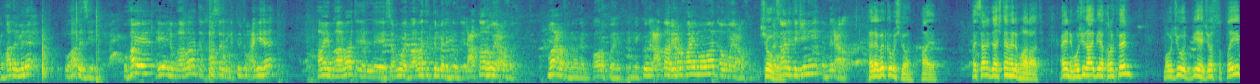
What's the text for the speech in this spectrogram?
وهذا الملح. وهذا الزيت. وهاي هي البهارات الخاصة اللي قلت لكم عليها. هاي بهارات اللي يسموها بهارات التمن الهنود العطار هو يعرفها ما اعرفها هنا بأوروبا إن يكون العطار يعرف هاي المواد أو ما يعرفها. شوفوا. بس أنا تجيني من العراق. خليني أقول لكم شلون هاي. هسه أنا داشتها البهارات عيني موجود هاي بيها قرنفل موجود بيها جوز الطيب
